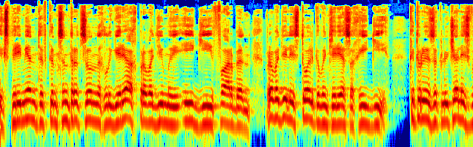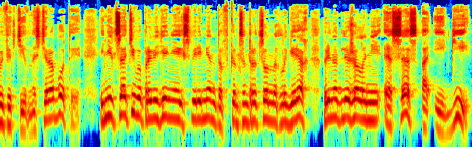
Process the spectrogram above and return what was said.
Эксперименты в концентрационных лагерях, проводимые ИГИ и Фарбен, проводились только в интересах ИГИ, которые заключались в эффективности работы. Инициатива проведения экспериментов в концентрационных лагерях принадлежала не СС, а ИГИ.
